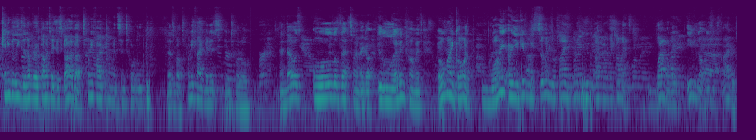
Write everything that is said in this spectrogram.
Can you believe the number of comments I just got? About 25 comments in total. That's about 25 minutes in total. And that was all of that time. I got 11 comments. Oh my god, why are you giving me so many replies? Why do you like one of my comments? Wow, and I even got new subscribers.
